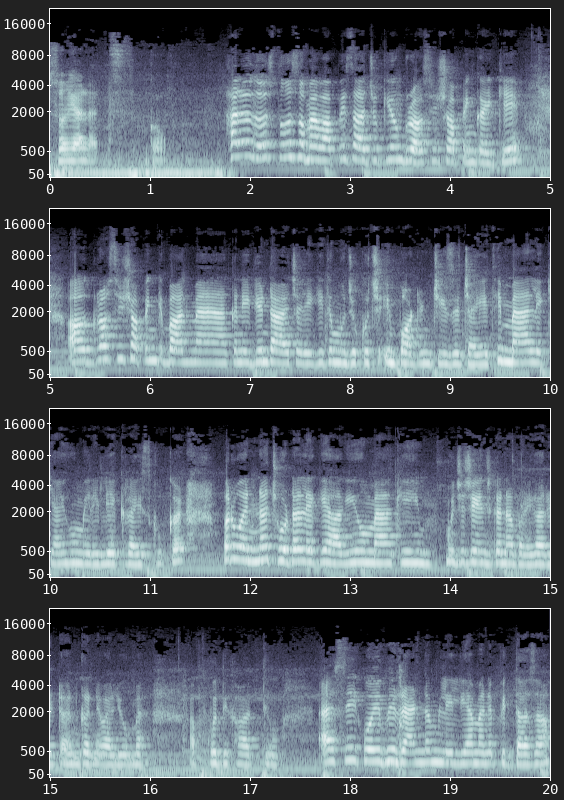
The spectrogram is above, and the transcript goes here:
सो या लेट्स गो हेलो दोस्तों सो मैं वापस आ चुकी हूँ ग्रॉसरी शॉपिंग करके। ग्रॉसरी शॉपिंग के बाद मैं कनेडियन टायर चली गई थी, मुझे कुछ इंपॉर्टेंट चीज़ें चाहिए थी। मैं लेके आई हूँ मेरे लिए एक राइस कुकर पर वो इतना छोटा लेके आ गई हूँ मैं कि मुझे चेंज करना पड़ेगा रिटर्न करने वाली हूँ मैं। आपको दिखाती हूँ। ऐसे ही कोई भी रैंडम ले लिया मैंने पिद्दा सा।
